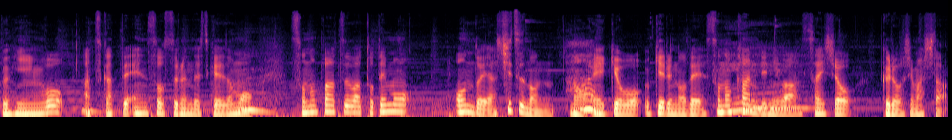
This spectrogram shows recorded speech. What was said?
部品を扱って演奏するんですけれども、うん。そのパーツはとても温度や湿度の影響を受けるので、その管理には最初苦労しました。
